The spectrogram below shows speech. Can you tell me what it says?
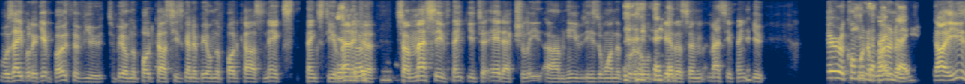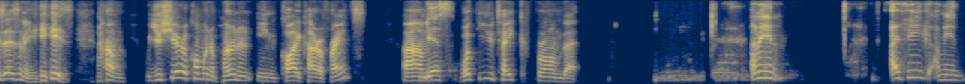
was able to get both of you to be on the podcast. He's going to be on the podcast next, thanks to your sir. manager. So massive thank you to Ed. Actually, um, he he's the one that put it all together. So massive thank you. Share a common He's opponent. guy. Yeah, he is, isn't he? He is. Um, you share a common opponent in Kai Kara France. Um, yes, What do you take from that? I mean, I think, I mean,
